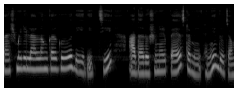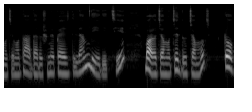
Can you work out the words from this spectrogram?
কাশ্মীরি লাল লঙ্কার গুঁড়ো, দিয়ে দিচ্ছি আদা রসুনের পেস্ট আমি এখানে দু চামচের মতো আদা রসুনের পেস্ট দিলাম। দিয়ে দিচ্ছি বড় চামচের দু চামচ টক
